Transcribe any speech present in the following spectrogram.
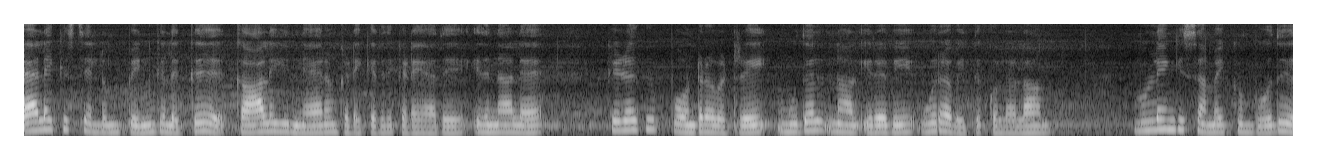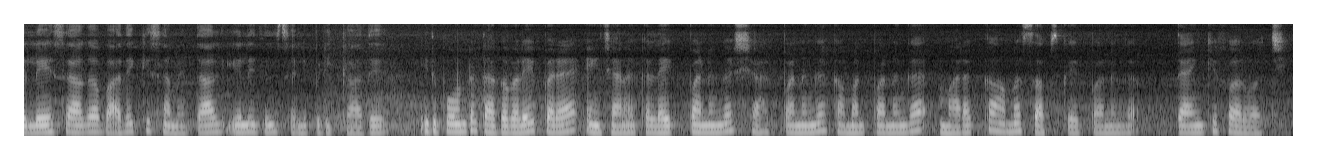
வேலைக்கு செல்லும் பெண்களுக்கு காலையில் நேரம் கிடைக்கிறது கிடையாது. இதனால் கிழகு போன்றவற்றை முதல் நாள் இரவே ஊற வைத்து கொள்ளலாம். முள்ளங்கி சமைக்கும் போது லேசாக வதக்கி சமைத்தால் எளிதில் சளி பிடிக்காது. இது போன்ற தகவலை பெற என் சேனலுக்கு லைக் பண்ணுங்கள் ஷேர் பண்ணுங்கள் கமெண்ட் பண்ணுங்கள் மறக்காமல் சப்ஸ்கிரைப் பண்ணுங்கள் தேங்க்யூ ஃபார் வாட்சிங்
